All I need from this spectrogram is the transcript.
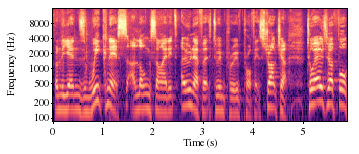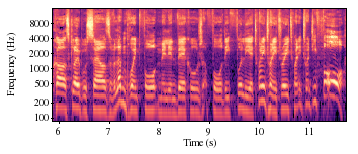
from the yen's weakness alongside its own efforts to improve profit structure. Toyota forecasts global sales of 11.4 million vehicles for the full year 2023 2024.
